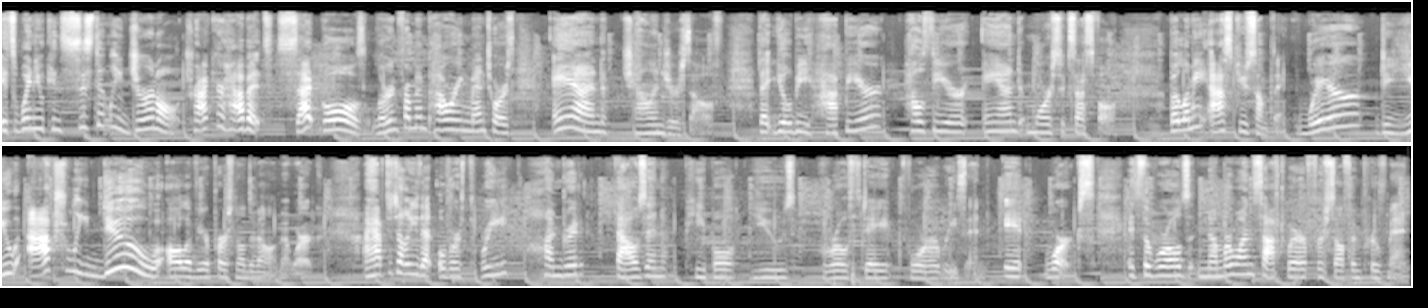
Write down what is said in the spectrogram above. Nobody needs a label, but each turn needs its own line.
It's when you consistently journal, track your habits, set goals, learn from empowering mentors, and challenge yourself that you'll be happier, healthier, and more successful. But let me ask you something. Where do you actually do all of your personal development work? I have to tell you that over 300,000 people use Growth Day for a reason. It works. It's the world's number one software for self improvement.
